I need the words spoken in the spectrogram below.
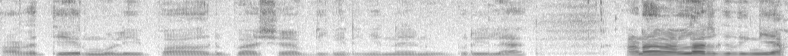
அகத்தியர் மொழி பாஷை அப்படிங்கிறீங்கன்னு எனக்கு புரியல. ஆனால் நல்லா இருக்குதுங்கய்யா.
